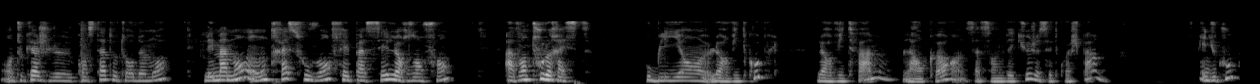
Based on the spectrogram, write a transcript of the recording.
en tout cas je le constate autour de moi, les mamans ont très souvent fait passer leurs enfants avant tout le reste, oubliant leur vie de couple, leur vie de femme, là encore, ça sent le vécu, je sais de quoi je parle. Et du coup,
